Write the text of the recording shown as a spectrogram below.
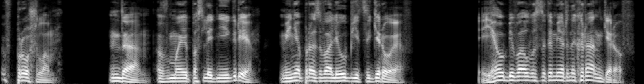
в прошлом. Да, в моей последней игре меня прозвали убийцей героев. Я убивал высокомерных рангеров,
